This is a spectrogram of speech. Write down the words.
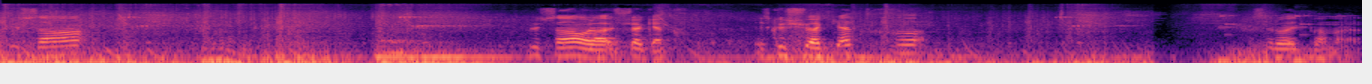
Plus un. Plus un, voilà, je suis à 4. Est-ce que je suis à 4 Ça doit être pas mal.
